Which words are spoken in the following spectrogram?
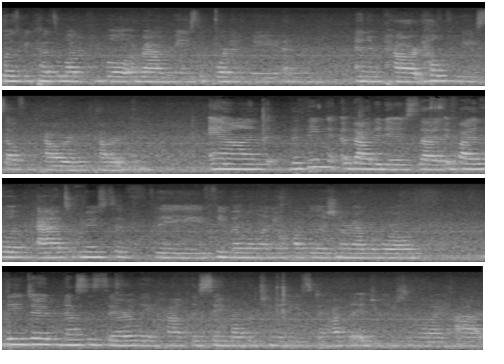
was because a lot of people around me supported me and, and empowered, helped me self-empower and empowered me. And the thing about it is that if I look at most of the female millennial population around the world, they don't necessarily have the same opportunities to have the education that I had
